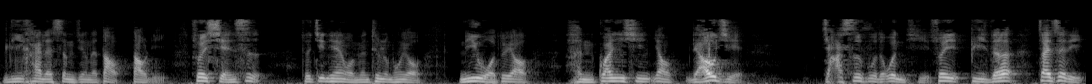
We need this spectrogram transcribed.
离开了圣经的道道理。所以显示，所以今天我们听众朋友，你我都要很关心，要了解贾师傅的问题。所以彼得在这里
